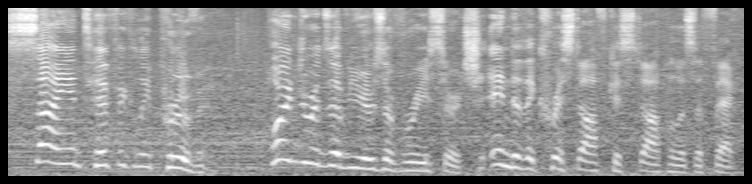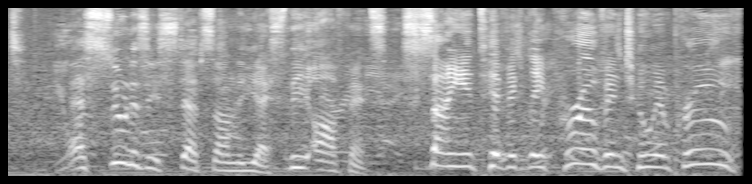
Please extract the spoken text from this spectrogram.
Scientifically proven. Hundreds of years of research into the Christoph Kostopoulos effect. As soon as he steps on the ice, the offense, scientifically proven to improve.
